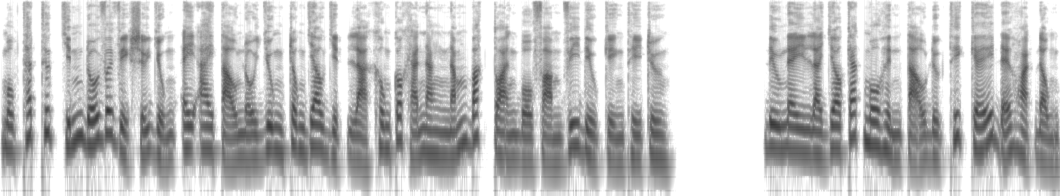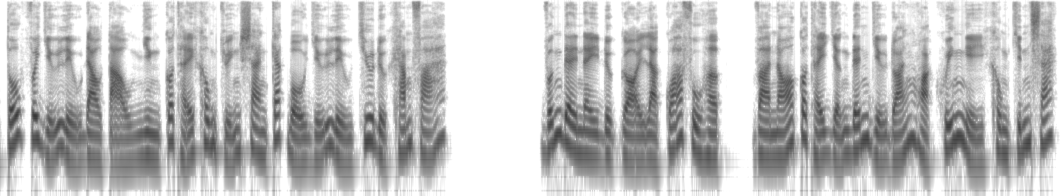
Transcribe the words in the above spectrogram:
Một thách thức chính đối với việc sử dụng AI tạo nội dung trong giao dịch là không có khả năng nắm bắt toàn bộ phạm vi điều kiện thị trường. Điều này là do các mô hình tạo được thiết kế để hoạt động tốt với dữ liệu đào tạo nhưng có thể không chuyển sang các bộ dữ liệu chưa được khám phá. Vấn đề này được gọi là quá phù hợp và nó có thể dẫn đến dự đoán hoặc khuyến nghị không chính xác.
